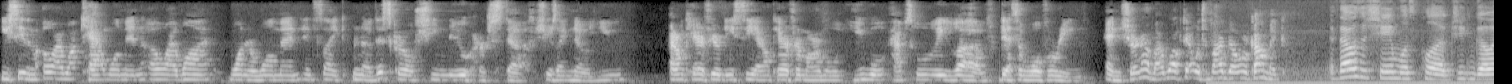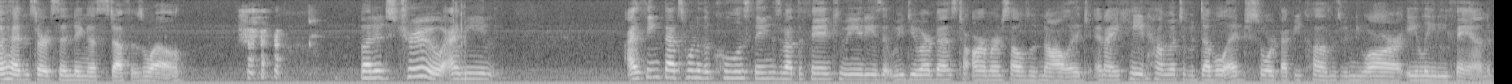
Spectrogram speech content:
you see them. Oh, I want Catwoman. Oh, I want Wonder Woman. It's like, no, this girl, she knew her stuff. She was like, no, you. I don't care if you're DC. I don't care if you're Marvel. You will absolutely love Death of Wolverine. And sure enough, I walked out with a five dollar comic. If that was a shameless plug, she can go ahead and start sending us stuff as well. but it's true. I mean, I think that's one of the coolest things about the fan community is that we do our best to arm ourselves with knowledge, and I hate how much of a double edged sword that becomes when you are a lady fan.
